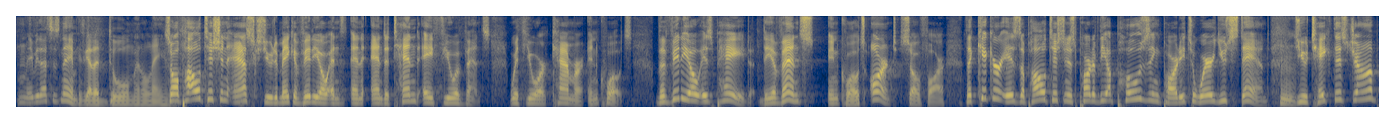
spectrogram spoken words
Maybe that's his name. He's got a dual middle name. So a politician asks you to make a video and, and, and attend a few events with your camera in quotes. The video is paid. The events in quotes aren't so far. The kicker is the politician is part of the opposing party to where you stand. Hmm. Do you take this job?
